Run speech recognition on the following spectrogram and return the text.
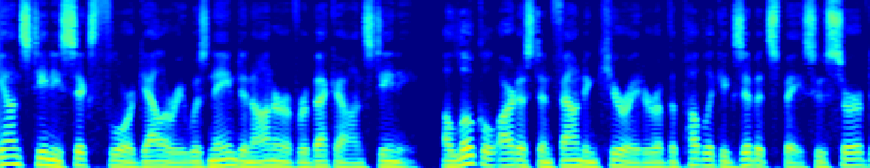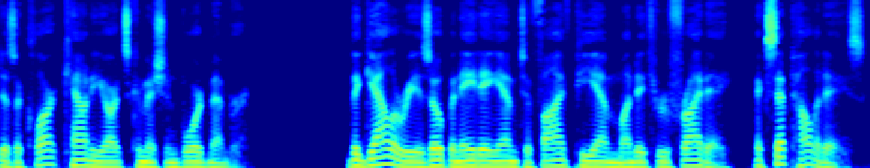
Onstini 6th floor gallery was named in honor of Rebecca Onstini, a local artist and founding curator of the public exhibit space who served as a Clark County Arts Commission board member. The gallery is open 8 a.m. to 5 p.m. Monday through Friday, except holidays.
